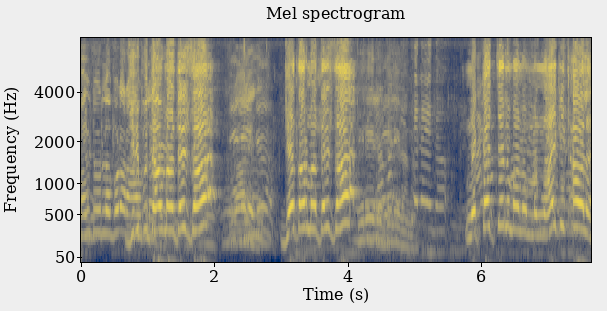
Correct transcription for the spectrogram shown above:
పల్లెటూరులో కూడా గిరిపుత్ర మాకు తెలుసా? గీతం మాకు తెలుసా? నెక్కచ్చని మనం మన నాయకి కావాలి.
